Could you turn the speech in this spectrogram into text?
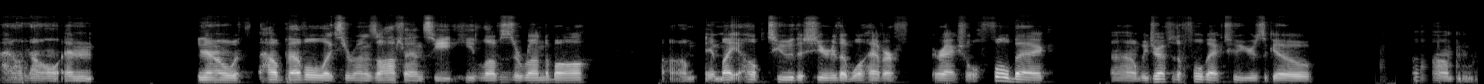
I don't know. And you know, with how Bevell likes to run his offense, he he loves to run the ball. Um, it might help too this year that we'll have our our actual fullback. Uh, we drafted a fullback two years ago. Um,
